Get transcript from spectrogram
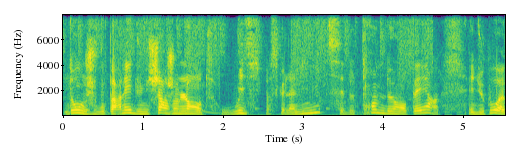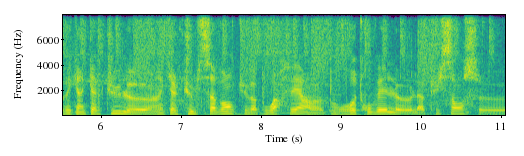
Donc je vous parlais d'une charge lente, oui, parce que la limite c'est de 32 ampères, et du coup avec un calcul, euh, un calcul savant que tu vas pouvoir faire euh, pour retrouver la puissance euh,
